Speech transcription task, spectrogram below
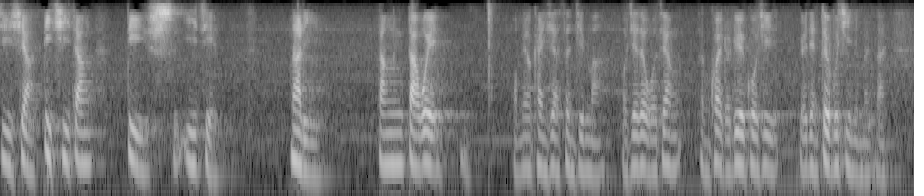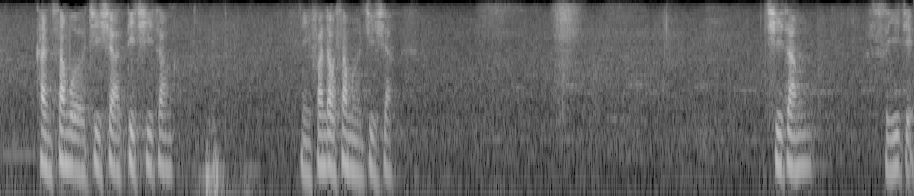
记下第七章第十一节那里。当大卫，我们要看一下圣经吗？我觉得我这样很快的略过去，有点对不起你们。来看撒母耳记下第七章，你翻到撒母耳记下七章十一节。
